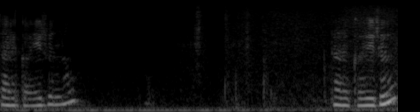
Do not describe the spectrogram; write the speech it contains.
誰かいるの？誰かいる？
